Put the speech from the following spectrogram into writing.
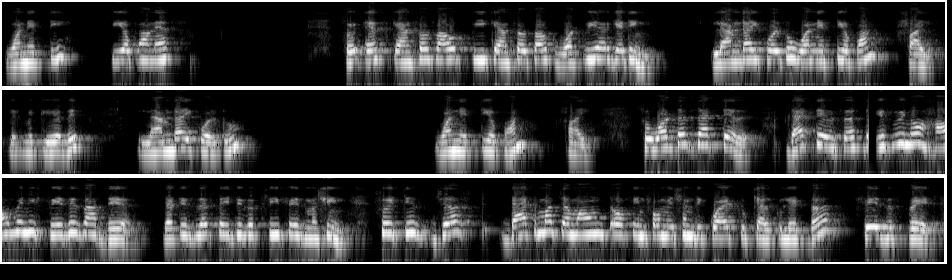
180 P upon S. So S cancels out, P cancels out. What we are getting? lambda equal to 180 upon phi. Let me clear this. Lambda equal to 180 upon phi. So what does that tell? That tells us that if we know how many phases are there, that is let's say it is a three phase machine. So it is just that much amount of information required to calculate the phase spread.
